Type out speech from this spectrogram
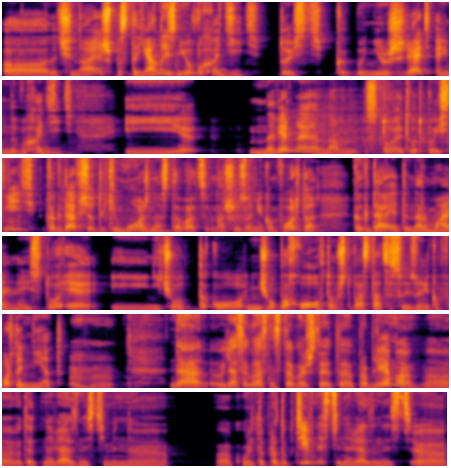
а, начинаешь постоянно из нее выходить. То есть, как бы не расширять, а именно выходить. И, наверное, нам стоит вот пояснить, когда все-таки можно оставаться в нашей зоне комфорта, когда это нормальная история, и ничего такого, ничего плохого в том, чтобы остаться в своей зоне комфорта, нет. Угу. Да, я согласна с тобой, что это проблема, э, вот эта навязанность именно э, культа продуктивности, навязанность э,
